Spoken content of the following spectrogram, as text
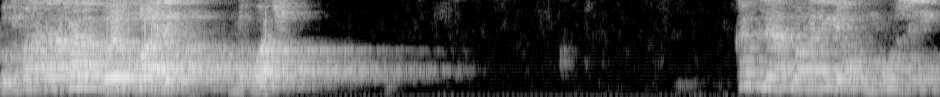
Ukifanya kadha kadha wewe taliq nimekuacha. Kabla ya kuangalia ufumbuzi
